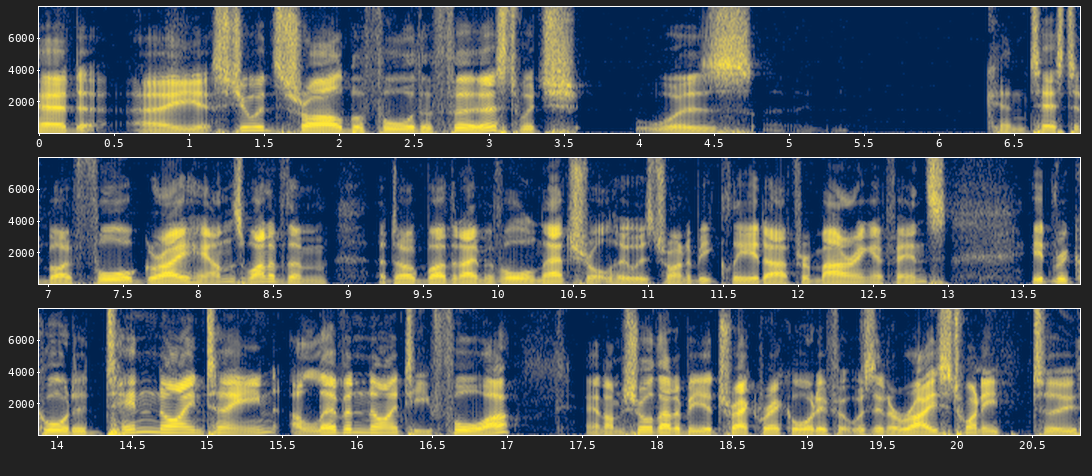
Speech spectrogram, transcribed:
had a steward's trial before the first, which was contested by four greyhounds. One of them, a dog by the name of All Natural, who was trying to be cleared after a marring offence. It recorded 10.19, 11.94, and I'm sure that'd be a track record if it was in a race, 22.13.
